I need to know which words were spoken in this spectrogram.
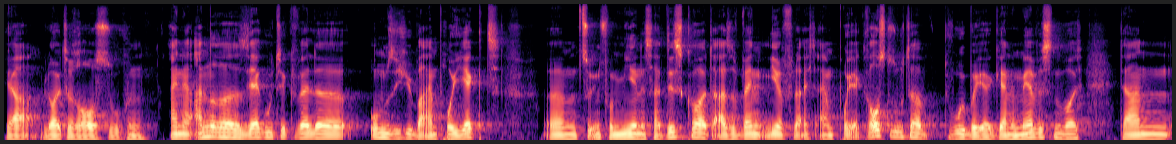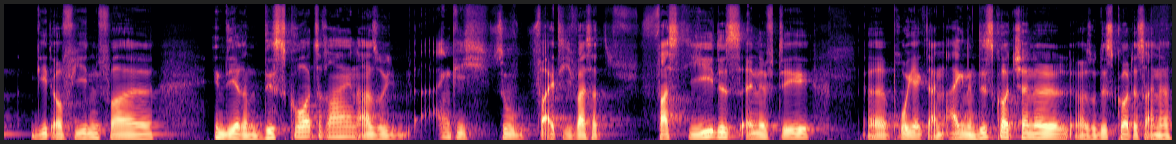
ja, Leute raussuchen. Eine andere sehr gute Quelle, um sich über ein Projekt ähm, zu informieren, ist halt Discord. Also wenn ihr vielleicht ein Projekt rausgesucht habt, worüber ihr gerne mehr wissen wollt, dann geht auf jeden Fall in deren Discord rein. Also eigentlich, soweit ich weiß, hat fast jedes NFT äh, Projekt einen eigenen Discord-Channel. Also Discord ist eine,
